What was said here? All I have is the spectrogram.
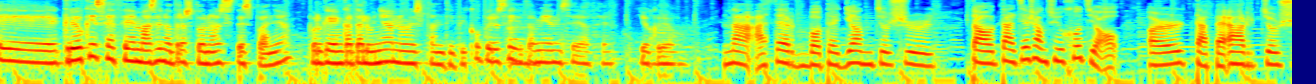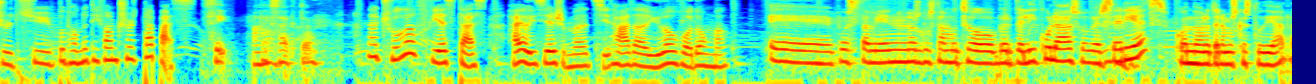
Eh, creo que se hace más en otras zonas de España, porque en Cataluña no es tan típico, pero sí, ah. también se hace, yo ah. creo. hacer botellón 到大街上去喝酒，而 tapear 就是去不同的地方吃 tapas。Sí, exacto. 那除了 fiestas，还有一些什么其他的娱乐活动吗？Eh, pues también nos gusta mucho ver películas o ver series cuando no tenemos que estudiar.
